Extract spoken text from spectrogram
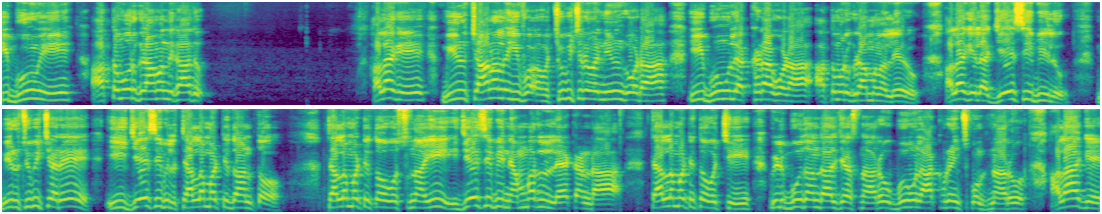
ఈ భూమి అత్తమూరు గ్రామంది కాదు. అలాగే మీరు ఛానల్లో ఈ చూపించినవన్నీ కూడా ఈ భూములు ఎక్కడా కూడా అత్తమూరు గ్రామంలో లేరు. అలాగే ఇలా జేసీబీలు మీరు చూపించారే ఈ జేసీబీలు తెల్లమట్టి దాంతో తెల్లమట్టితో వస్తున్నాయి. ఈ జేసీబీ నెంబర్లు లేకుండా తెల్లమట్టితో వచ్చి వీళ్ళు భూదందాలు చేస్తున్నారు భూములు ఆక్రమించుకుంటున్నారు. అలాగే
